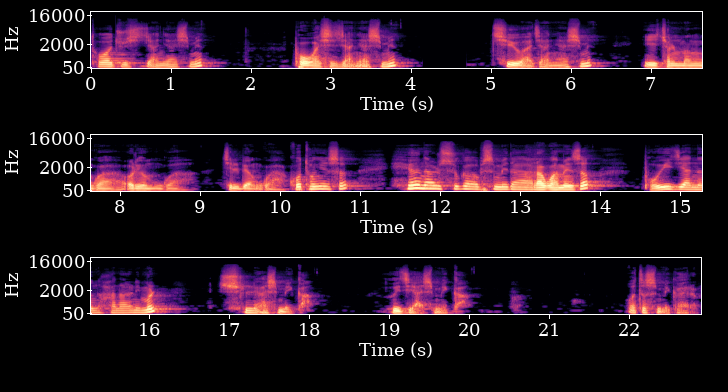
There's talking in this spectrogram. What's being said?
도와주시지 아니하시면 보호하시지 아니하시면 치유하지 아니하시면 이 절망과 어려움과 질병과 고통에서 헤어날 수가 없습니다라고 하면서 보이지 않는 하나님을 신뢰하십니까? 의지하십니까? 어떻습니까, 여러분?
